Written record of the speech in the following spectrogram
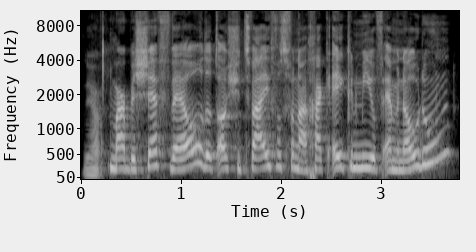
Ja. Maar besef wel dat als je twijfelt van... nou, ga ik economie of MNO doen?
